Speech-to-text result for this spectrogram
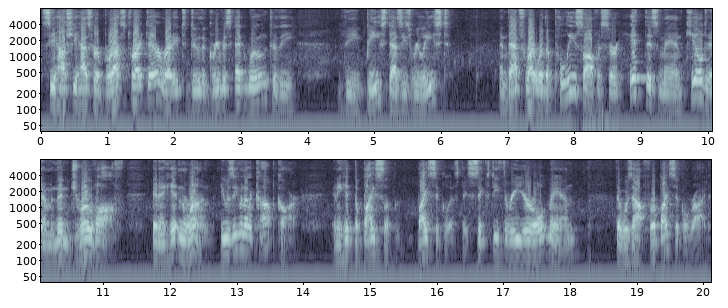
See how she has her breast right there, ready to do the grievous head wound to the the beast as he's released. And that's right where the police officer hit this man, killed him, and then drove off in a hit and run. He was even in a cop car. And he hit the bicyclist, a 63 year old man that was out for a bicycle ride.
